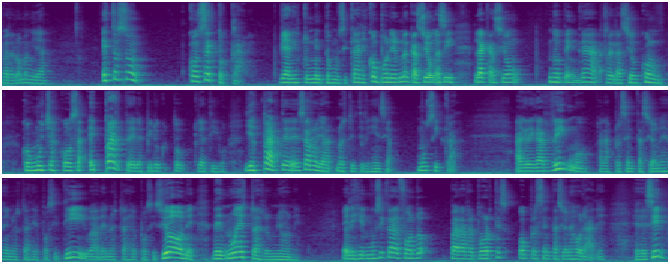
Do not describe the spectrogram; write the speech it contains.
para la humanidad. Estos son conceptos clave. Crear instrumentos musicales, componer una canción así, la canción no tenga relación con, con muchas cosas, es parte del espíritu creativo y es parte de desarrollar nuestra inteligencia musical agregar ritmo a las presentaciones de nuestras diapositivas, de nuestras exposiciones, de nuestras reuniones. Elegir música de fondo para reportes o presentaciones orales. Es decir,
